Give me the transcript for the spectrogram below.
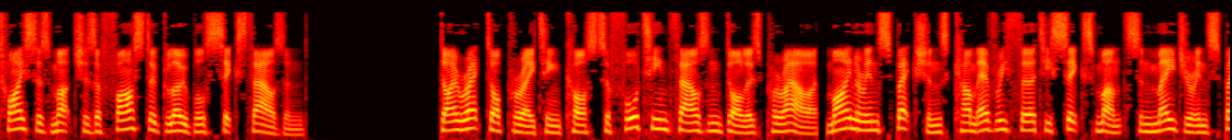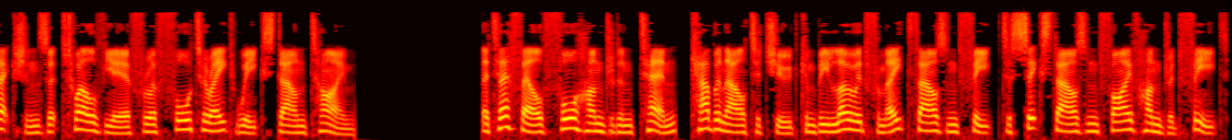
twice as much as a faster Global 6000. Direct operating costs are $14,000 per hour, minor inspections come every 36 months and major inspections at 12 year for a 4 to 8 weeks down time. At FL 410, cabin altitude can be lowered from 8,000 feet to 6,500 feet,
